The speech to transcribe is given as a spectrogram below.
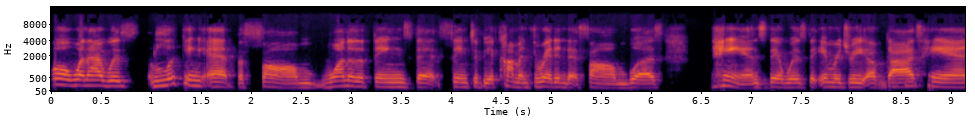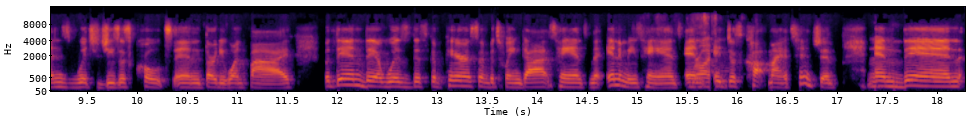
Well, when I was looking at the psalm, one of the things that seemed to be a common thread in that psalm was hands. There was the imagery of mm-hmm. God's mm-hmm. hands, which Jesus quotes in 31:5. But then there was this comparison between God's hands and the enemy's hands, and right. it just caught my attention. Mm-hmm. And then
